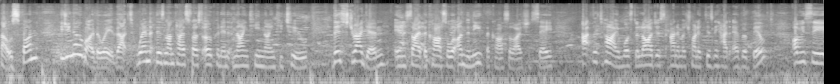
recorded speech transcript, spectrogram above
That was fun. Did you know, by the way, that when Disneyland Paris first opened in 1992, this dragon inside the castle, or underneath the castle, I should say, at the time was the largest animatronic Disney had ever built. Obviously,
